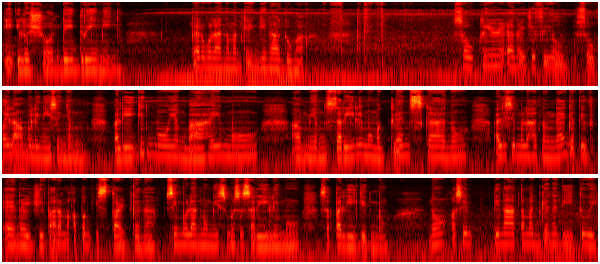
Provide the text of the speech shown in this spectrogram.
iilusyon, daydreaming pero wala naman kayong ginagawa. So, clear energy field. So, kailangan mo linisin yung paligid mo, yung bahay mo, um, yung sarili mo, mag-cleanse ka, no? Alisin mo lahat ng negative energy para makapag-start ka na. Simulan mo mismo sa sarili mo, sa paligid mo, no? Kasi tinatamad ka na dito eh.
